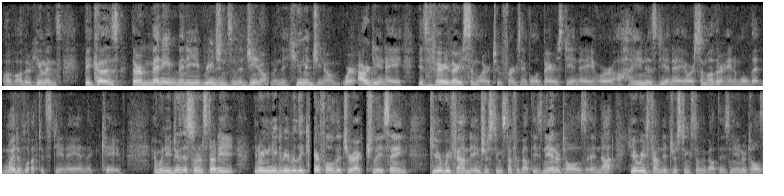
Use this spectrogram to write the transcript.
of other humans, because there are many, many regions in the genome, in the human genome, where our DNA is very, very similar to, for example, a bear's DNA or a hyena's DNA or some other animal that might have left its DNA in the cave. And when you do this sort of study, you know, you need to be really careful that you're actually saying, here we found interesting stuff about these Neanderthals, and not here we found interesting stuff about these Neanderthals,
